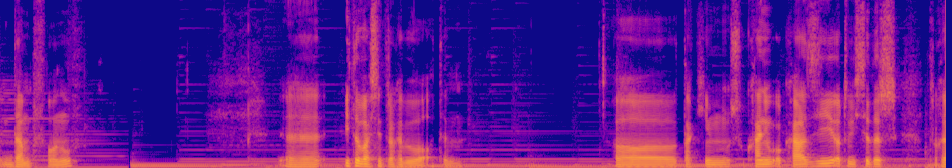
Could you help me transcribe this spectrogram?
y, dumpfonów. I to właśnie trochę było o tym o takim szukaniu okazji, oczywiście też trochę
